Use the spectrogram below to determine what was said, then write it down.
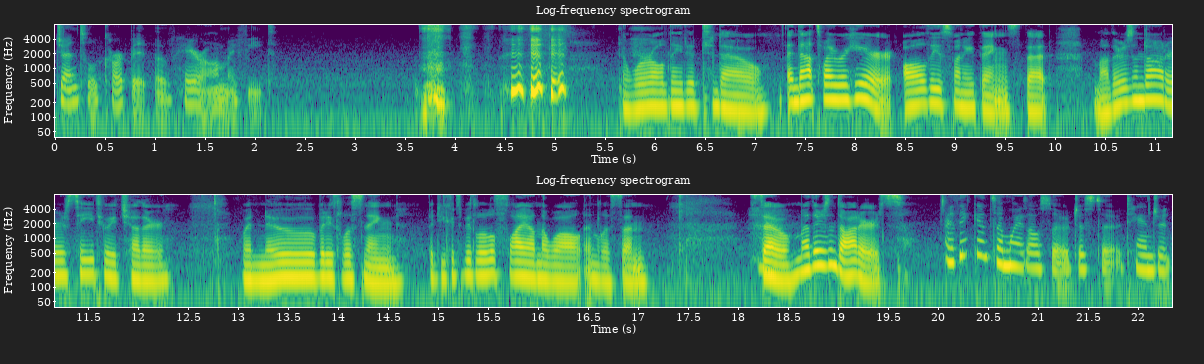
gentle carpet of hair on my feet. The world needed to know. And that's why we're here. All these funny things that mothers and daughters say to each other when nobody's listening. But you get to be the little fly on the wall and listen. So, mothers and daughters. I think in some ways also just a tangent,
